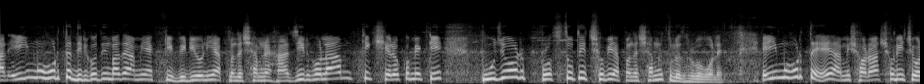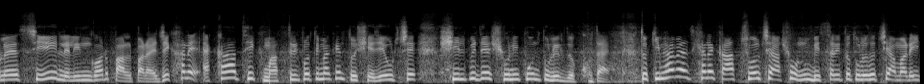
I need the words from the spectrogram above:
আর এই মুহূর্তে দীর্ঘদিন বাদে আমি একটি ভিডিও নিয়ে আপনাদের সামনে হাজির হলাম। ঠিক সেরকম একটি পুজোর প্রস্তুতির ছবি আপনাদের সামনে তুলে ধরবো বলে। এই মুহূর্তে আমি সরাসরি চলে এসেছি লেলিনগড় পালপাড়ায়, যেখানে একাধিক মাতৃ প্রতিমা কিন্তু সেজে উঠছে শিল্পীদের সুনিপুণ তুলির দক্ষতায়। তো কীভাবে আজখানে কাজ চলছে? আসুন বিস্তারিত তুলে ধরছি আমার এই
